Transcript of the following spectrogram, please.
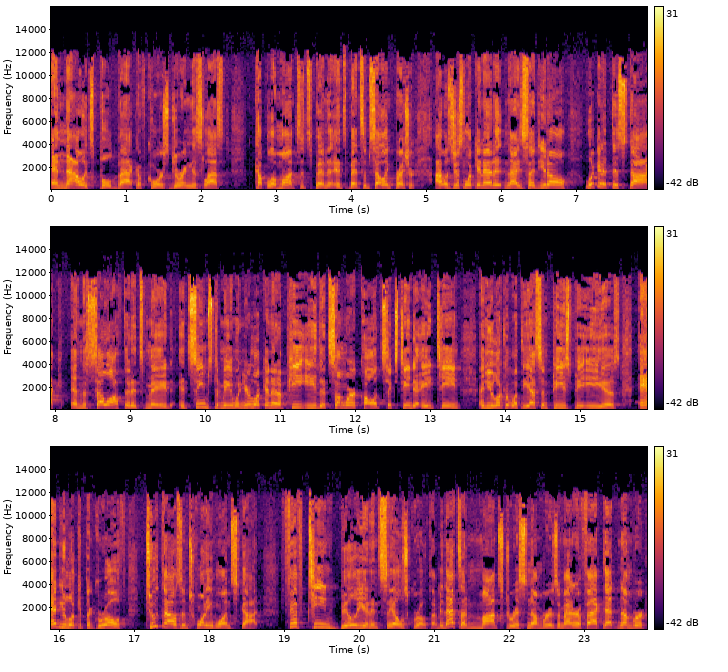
and now it's pulled back, of course, during this last couple of months. It's been it's been some selling pressure. I was just looking at it and I said, you know, looking at this stock and the sell-off that it's made, it seems to me when you're looking at a PE that's somewhere call it 16 to 18 and you look at what the S&P's PE is and you look at the growth, 2021 Scott, 15 billion in sales growth. I mean, that's a monstrous number. As a matter of fact, that number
